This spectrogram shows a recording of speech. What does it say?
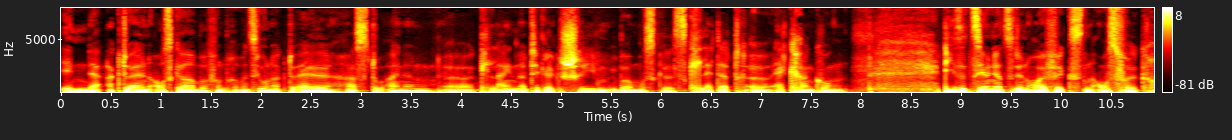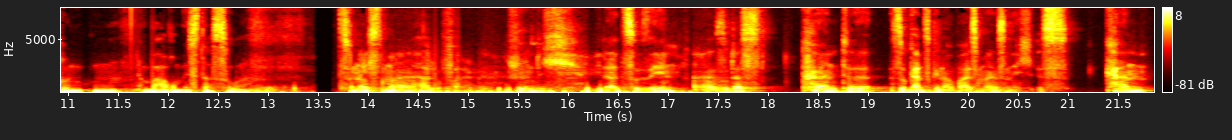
in der aktuellen Ausgabe von Prävention aktuell hast du einen äh, kleinen Artikel geschrieben über Muskel-Skeletterkrankungen. Diese zählen ja zu den häufigsten Ausfallgründen. Warum ist das so? Zunächst mal hallo Falk, schön dich wieder zu sehen. Also das könnte, so ganz genau weiß man es nicht. Es kann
